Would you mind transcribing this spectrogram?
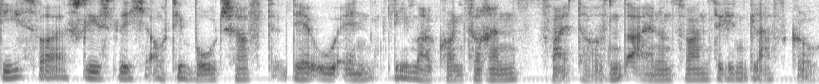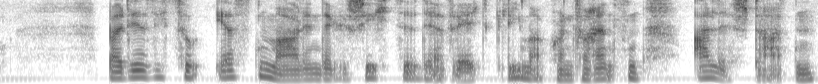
Dies war schließlich auch die Botschaft der UN-Klimakonferenz 2021 in Glasgow, bei der sich zum ersten Mal in der Geschichte der Weltklimakonferenzen alle Staaten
